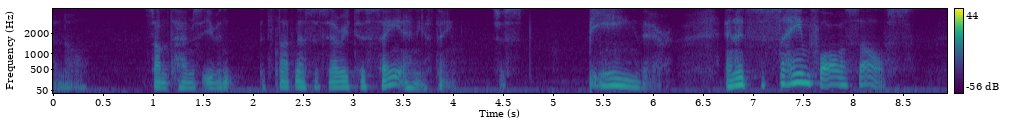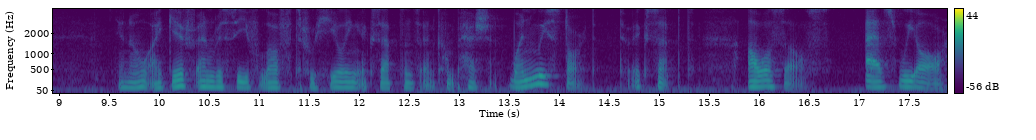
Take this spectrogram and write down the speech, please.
You know, sometimes even it's not necessary to say anything, it's just being there. And it's the same for ourselves. You know, I give and receive love through healing, acceptance, and compassion. When we start to accept ourselves as we are,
